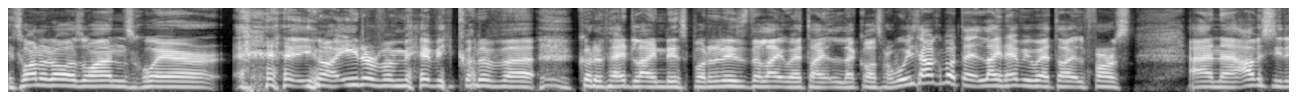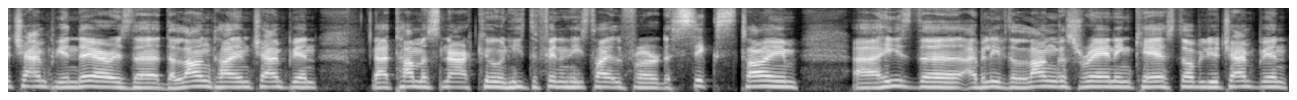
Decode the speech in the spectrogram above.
it's one of those ones where you know either of them maybe could have uh, could have headlined this, but it is the lightweight title that goes for. We'll talk about the light heavyweight title first, and uh, obviously the champion there is the the long time champion. Uh, Tomasz Narkun, he's defending his title for the sixth time. Uh, he's the, I believe, the longest reigning KSW champion.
